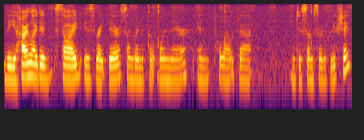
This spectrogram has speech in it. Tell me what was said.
the highlighted side is right there, so I'm going to put one there and pull out that into some sort of leaf shape.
